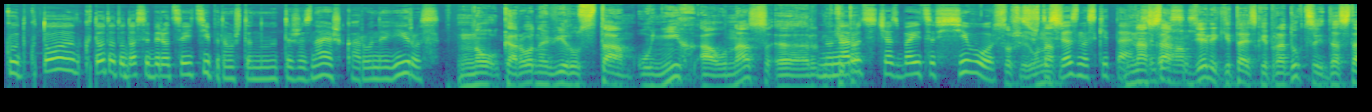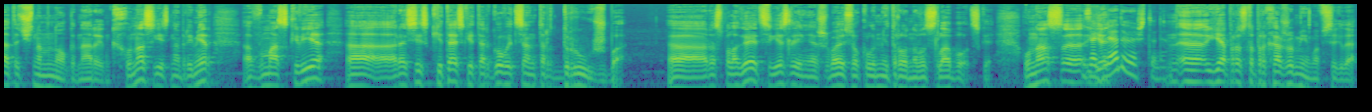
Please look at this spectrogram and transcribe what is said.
кто, кто-то туда соберется идти, потому что, ну ты же знаешь, коронавирус. Ну, коронавирус там у них, а у нас... Э, но кита... народ сейчас боится всего всего, Слушай, что нас связано с Китаем. На самом деле китайской продукции достаточно много на рынках. У нас есть, например, в Москве э, российско-китайский торговый центр «Дружба». Э, Располагается, если я не ошибаюсь, около метро Новослободская. У нас... э, я- Заглядываешь туда? Э, Я просто прохожу мимо всегда.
